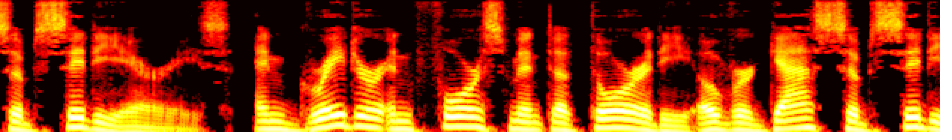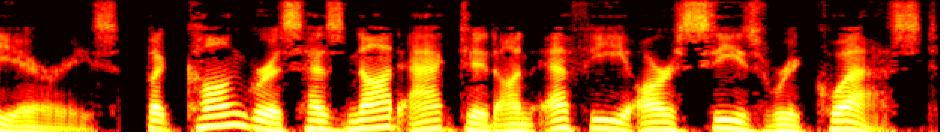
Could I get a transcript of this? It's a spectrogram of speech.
subsidiaries, and greater enforcement authority over gas subsidiaries, but Congress has not acted on FERC's request.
